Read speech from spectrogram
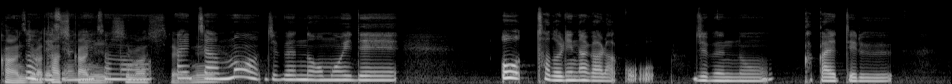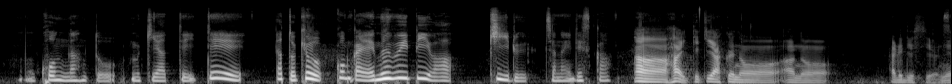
感じは確かにしましたよね。愛ちゃんも自分の思い出をたどりながらこう自分の抱えてる困難と向き合っていてあと今日今回 MVP はキールじゃないですか。あはい敵役のあのあれですよね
